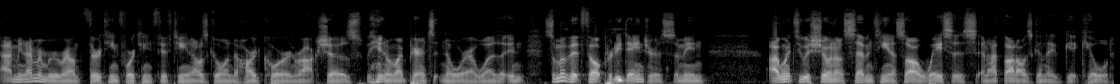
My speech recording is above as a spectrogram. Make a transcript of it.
I mean, I remember around 13, 14, 15, I was going to hardcore and rock shows. You know, my parents didn't know where I was. And some of it felt pretty dangerous. I mean, I went to a show when I was 17. I saw Oasis, and I thought I was going to get killed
